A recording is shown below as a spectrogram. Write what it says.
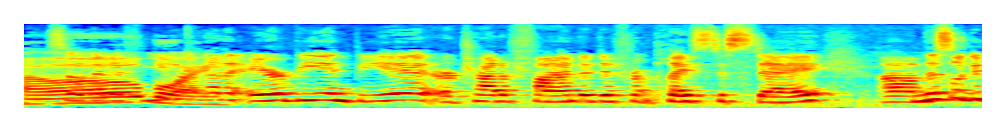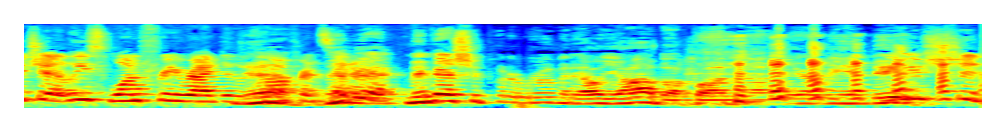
Oh, so that Oh, if you are going to Airbnb it or try to find a different place to stay, um, this will get you at least one free ride to the Yeah, conference maybe, center. I, maybe I should put a room at El Yab up on uh, Airbnb. You should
